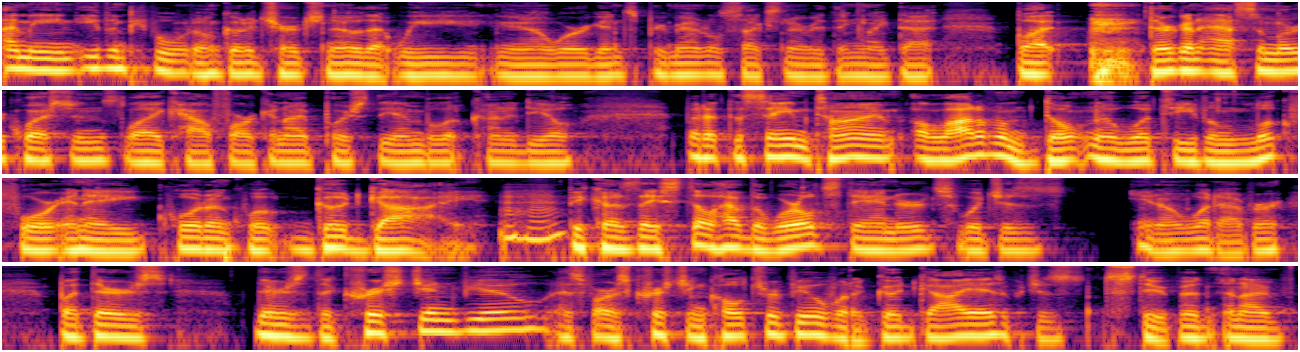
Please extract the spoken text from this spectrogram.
I mean, even people who don't go to church know that we, you know, we're against premarital sex and everything like that. But they're going to ask similar questions like, how far can I push the envelope kind of deal. But at the same time, a lot of them don't know what to even look for in a quote unquote good guy because they still have the world standards, which is, you know, whatever. But there's there's the Christian view as far as Christian culture view of what a good guy is, which is stupid. And I've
